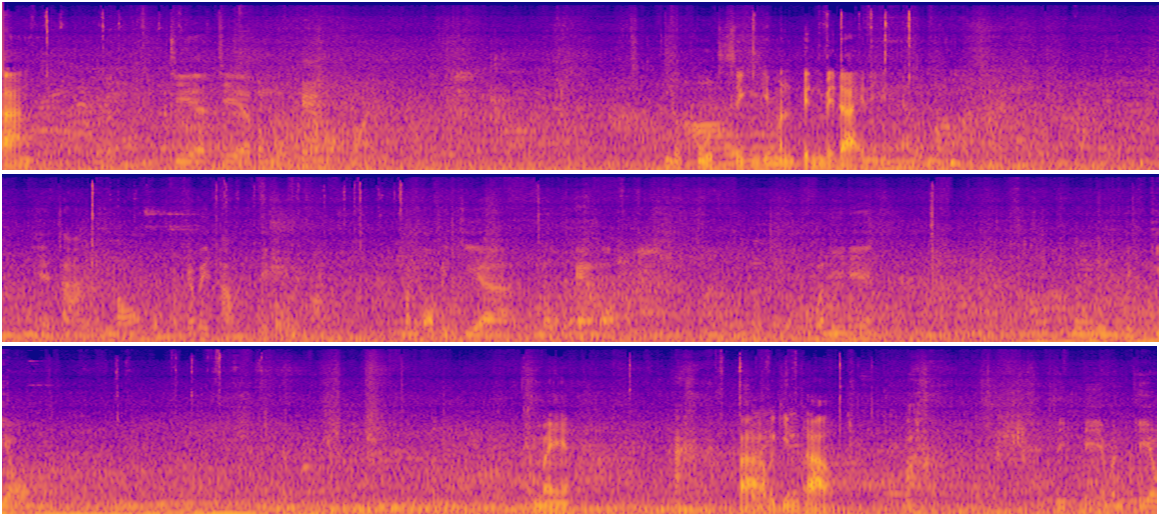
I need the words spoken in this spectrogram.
ว่างเจียเจียตรงหนวกแก้มออกหน่อยก็พูดสิ่งที่มันเป็นไปได้นี่นี่อาจารย์น้องผมมันก็ไปทำที่เกาหลีมันบอกไปเจียโหนกแก้มออกทุกวันนี้นี่ลงลุมติดเกลียวทำไมอะพาเขาไปกินข้าวว่าติดนี่มันเกลียว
